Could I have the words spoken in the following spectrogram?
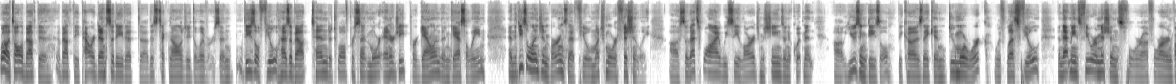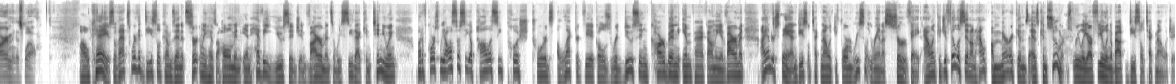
Well, it's all about the about the power density that uh, this technology delivers. And diesel fuel has about 10 to 12 percent more energy per gallon than gasoline, and the diesel engine burns that fuel much more efficiently. Uh, so that's why we see large machines and equipment uh, using diesel because they can do more work with less fuel, and that means fewer emissions for uh, for our environment as well. Okay, so that's where the diesel comes in. It certainly has a home in, in heavy usage environments, and we see that continuing. But of course, we also see a policy push towards electric vehicles, reducing carbon impact on the environment. I understand Diesel Technology Forum recently ran a survey. Allen, could you fill us in on how Americans as consumers really are feeling about diesel technology?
